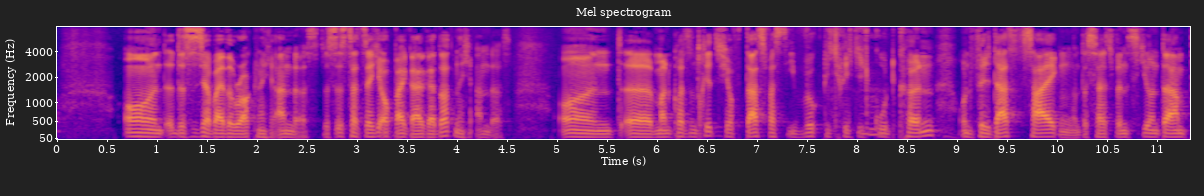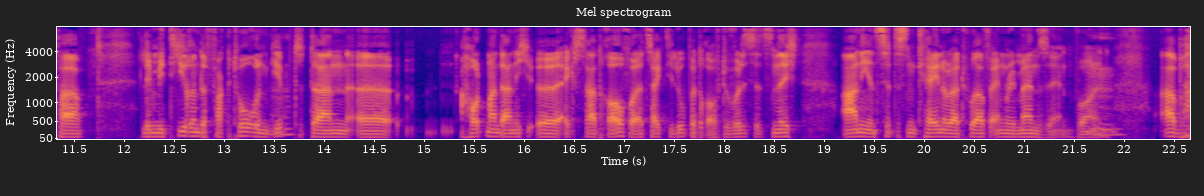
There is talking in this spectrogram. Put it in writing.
Und das ist ja bei The Rock nicht anders. Das ist tatsächlich auch bei Gal Gadot nicht anders. Und äh, man konzentriert sich auf das, was die wirklich richtig gut können und will das zeigen. Und das heißt, wenn es hier und da ein paar limitierende Faktoren gibt, dann äh, haut man da nicht äh, extra drauf oder zeigt die Lupe drauf. Du würdest jetzt nicht Arnie in Citizen Kane oder 12 Angry Men sehen wollen. Aber,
